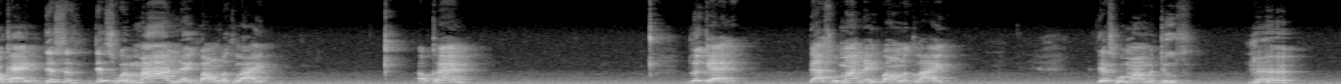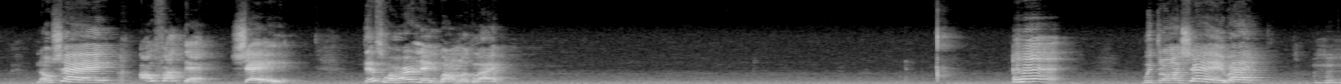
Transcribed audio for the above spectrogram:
okay, this is this what my neck bone look like. Okay? Look at it. That's what my neck bone look like. This what Mama Medusa. no shade. Oh fuck that. Shade. This what her neck bone look like. we throwing shade, right?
